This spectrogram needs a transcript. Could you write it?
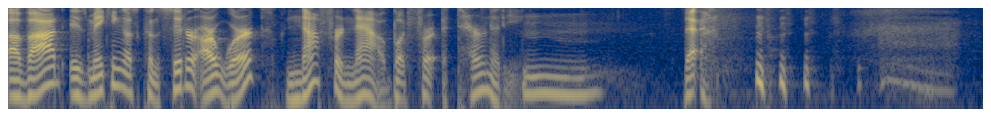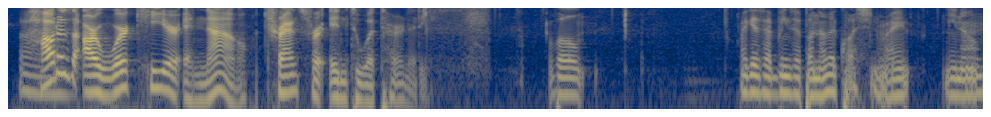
Avad is making us consider our work not for now, but for eternity. Hmm. That How does our work here and now transfer into eternity? Well, I guess that brings up another question, right? You know,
